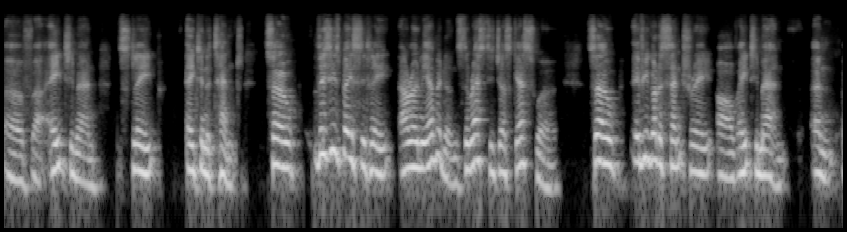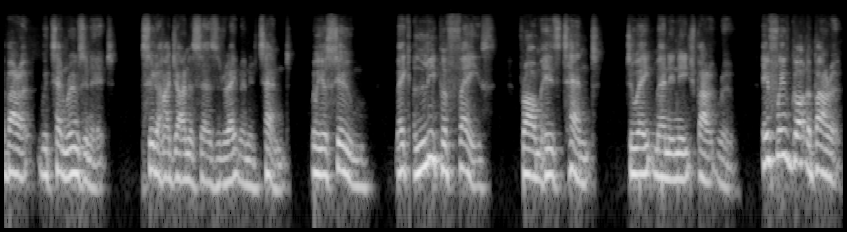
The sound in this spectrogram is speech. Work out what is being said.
of uh, 80 men sleep, ate in a tent. So this is basically our only evidence. The rest is just guesswork. So if you've got a century of 80 men and a barrack with 10 rooms in it, Pseudo Hyginus says there are eight men in a tent, we assume, make a leap of faith from his tent to eight men in each barrack room. If we've got a barrack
